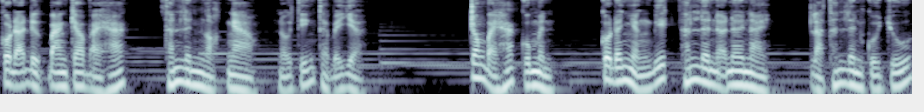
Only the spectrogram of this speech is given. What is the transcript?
Cô đã được ban cho bài hát Thánh Linh ngọt ngào nổi tiếng thời bấy giờ. Trong bài hát của mình, cô đã nhận biết Thánh Linh ở nơi này là Thánh Linh của Chúa.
